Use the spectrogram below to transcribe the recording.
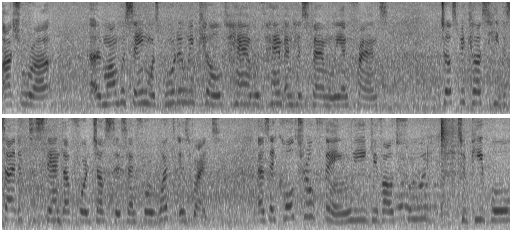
Ashura, Imam Hussein was brutally killed with him and his family and friends just because he decided to stand up for justice and for what is right. As a cultural thing, we give out food to people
